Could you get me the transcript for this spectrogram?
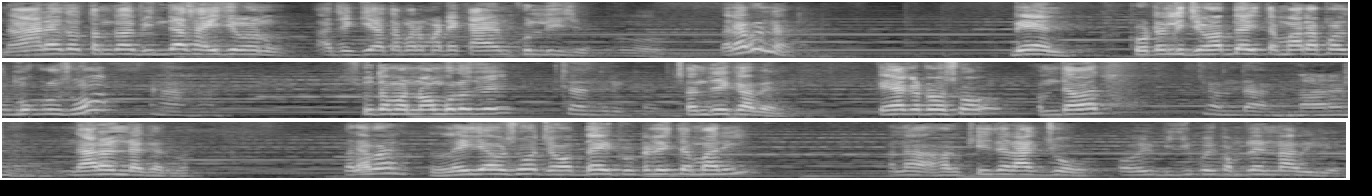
ના રે તો તમને બિંદાસ આવી જવાનું. આ જગ્યા તમારા માટે કાયમ ખુલ્લી છે. બરાબર ને? બેન ટોટલી જવાબદારી તમારા પર મોકલું છું હો. શું તમારું નામ બોલો જોઈએ ચંદ્રિકા ચંદ્રિકાબેન. કયા કટો છો? અમદાવાદ? અમદાવાદ. નારાયણનગરમાં. બરાબર? લઈ જાઓ છો જવાબદારી ટોટલી તમારી. અને હરખી રીતે રાખજો. હવે બીજી કોઈ કમ્પ્લેન ના આવી જોઈએ.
